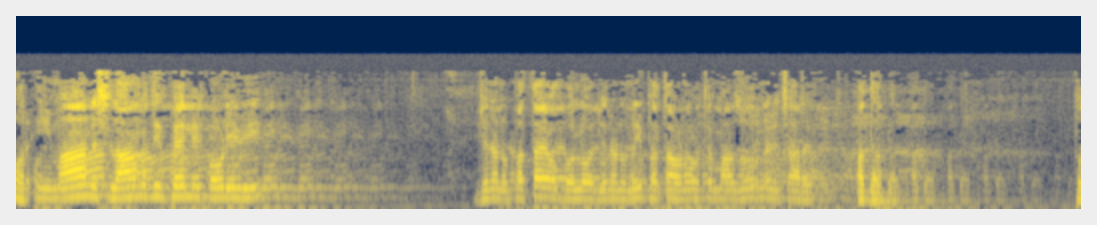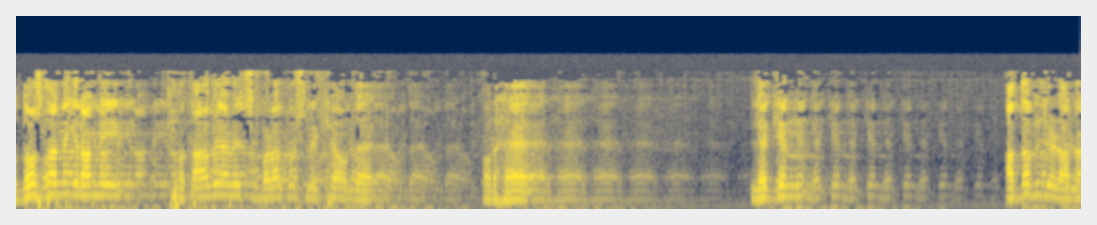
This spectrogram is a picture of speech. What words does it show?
اور ایمان اسلام دی پہلی پوڑی بھی جنہوں نے پتا ہے، وہ بولو، جنہوں نے نہیں پتا ہونا، وہ تو معذور نے بچارے ادب۔ تو دوستان گرامی فتاویا بڑا کچھ لکھیا ہوتا ہے اور ہے۔ لیکن ادب جڑا نا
